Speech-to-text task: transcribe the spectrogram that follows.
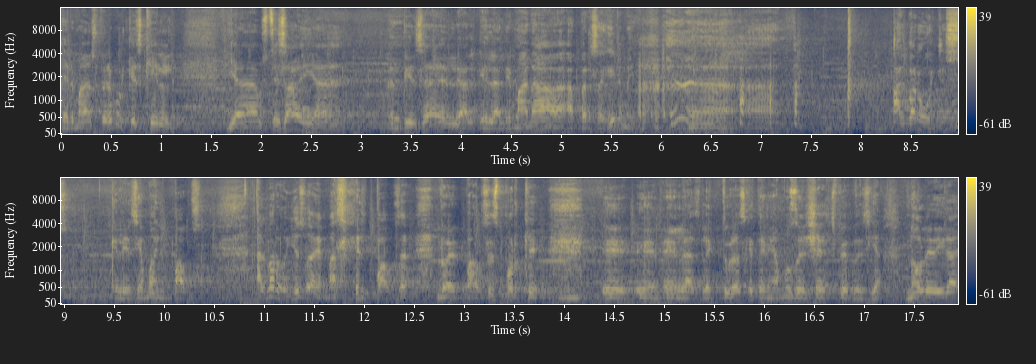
Hermano, espere, porque es que ya usted sabe, ya empieza el, alemán a, perseguirme. Álvaro Hoyos, que le decíamos el pausa. Álvaro Hoyos, además, el pausa, lo del pausa es porque eh, en, las lecturas que teníamos de Shakespeare decía, no le diga,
